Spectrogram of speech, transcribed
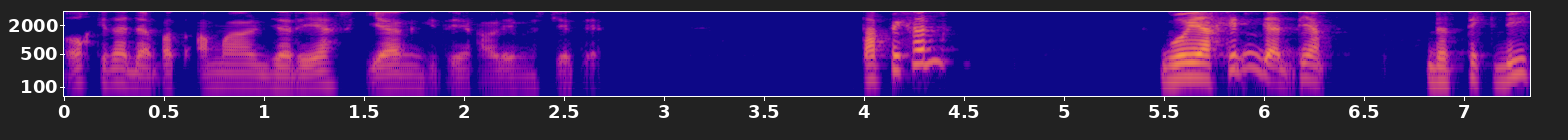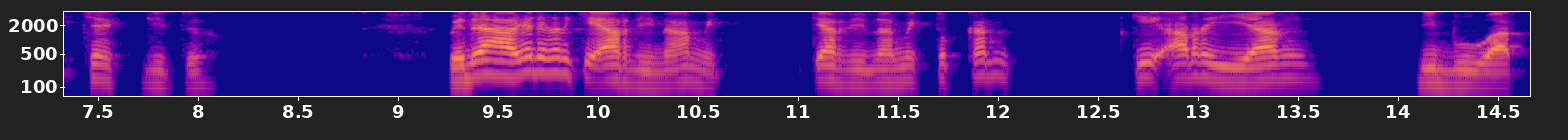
oh kita dapat amal jariah sekian gitu ya kalau di masjid ya. Tapi kan gue yakin nggak tiap detik dicek gitu. Beda halnya dengan QR dinamik. QR dinamik itu kan QR yang dibuat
